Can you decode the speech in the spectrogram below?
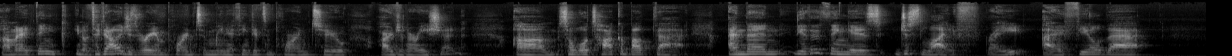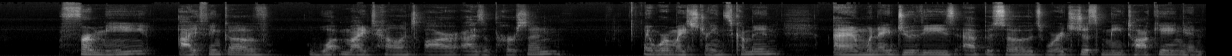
Um, and i think you know technology is very important to me and i think it's important to our generation. Um, so we'll talk about that. And then the other thing is just life right? I feel that for me, I think of what my talents are as a person and where my strengths come in. And when I do these episodes where it's just me talking and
